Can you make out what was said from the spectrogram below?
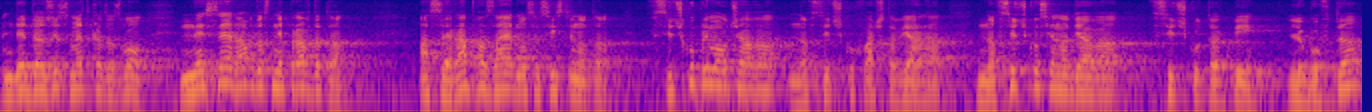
не държи сметка за зло, не се равда с неправдата, а се радва заедно с истината. Всичко примълчава, на всичко хваща вяра, на всичко се надява, всичко търпи. Любовта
